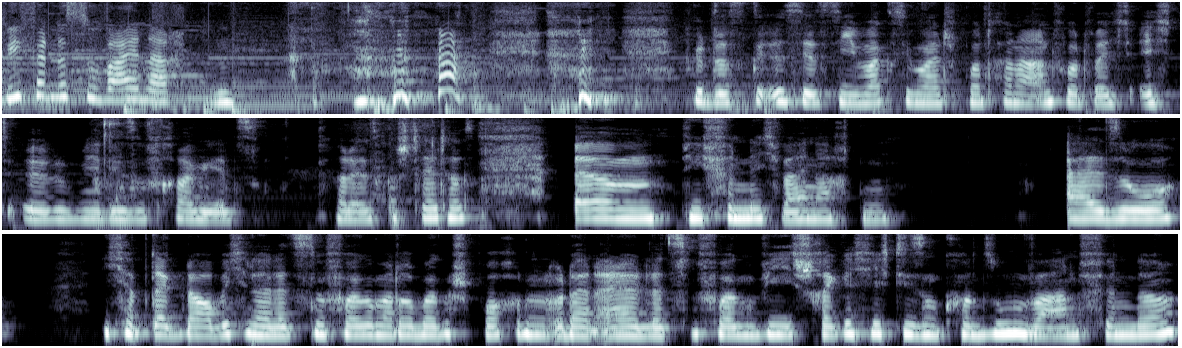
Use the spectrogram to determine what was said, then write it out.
Wie findest du Weihnachten? Gut, das ist jetzt die maximal spontane Antwort, weil ich echt äh, mir diese Frage jetzt gerade erst gestellt hast. Ähm, wie finde ich Weihnachten? Also, ich habe da, glaube ich, in der letzten Folge mal drüber gesprochen oder in einer der letzten Folgen, wie schrecklich ich diesen Konsumwahn finde.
